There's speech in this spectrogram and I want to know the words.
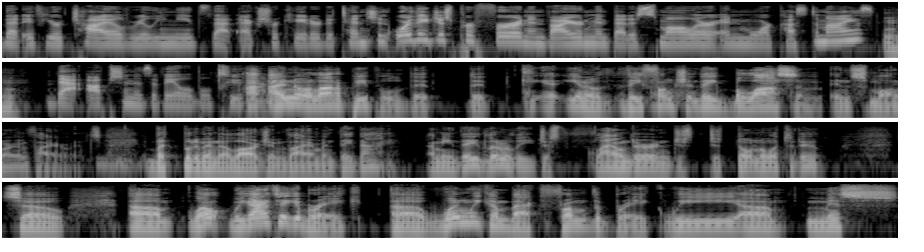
that if your child really needs that extra catered attention, or they just prefer an environment that is smaller and more customized, mm-hmm. that option is available to them. I, I know a lot of people that you know they function, they blossom in smaller environments, but put them in a large environment, they die. I mean, they literally just flounder and just just don't know what to do. So, um, well, we got to take a break. Uh, when we come back from the break, we uh, Miss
